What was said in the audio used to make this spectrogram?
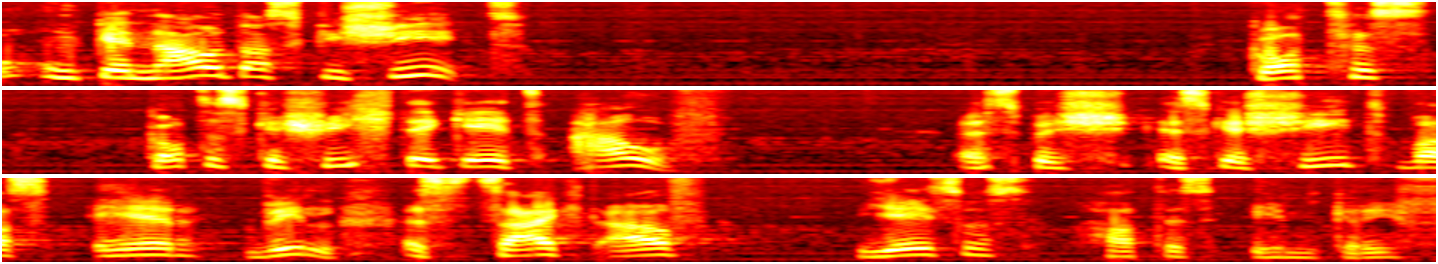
Und genau das geschieht. Gottes Gottes Geschichte geht auf. Es, es geschieht, was er will. Es zeigt auf, Jesus hat es im Griff.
